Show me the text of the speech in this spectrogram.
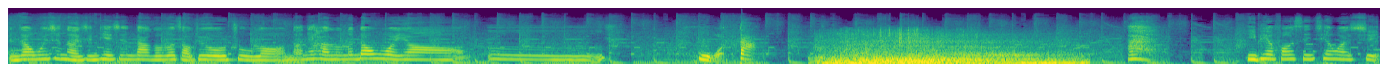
人家温馨暖心贴心大哥哥早就有主了，哪里还轮得到我呀？嗯，火大。一片芳心千万绪，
